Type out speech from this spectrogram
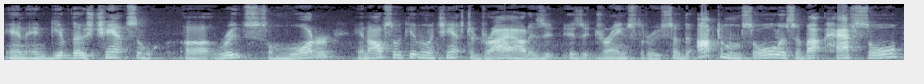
and, and give those chance some uh, roots some water and also give them a chance to dry out as it as it drains through. So the optimum soil is about half soil,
